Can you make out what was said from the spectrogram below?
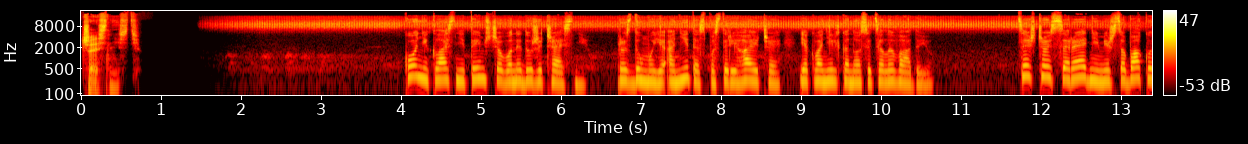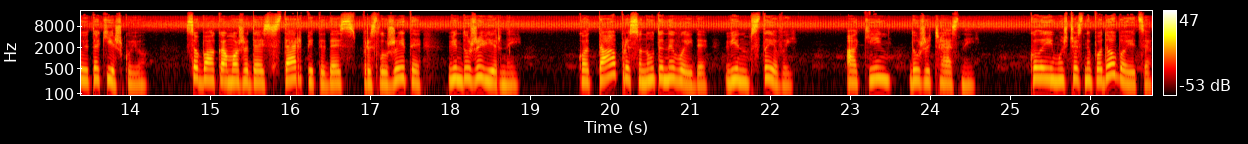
Чесність. Коні класні тим, що вони дуже чесні, роздумує Аніта, спостерігаючи, як ванілька носиться левадою. Це щось середнє між собакою та кішкою. Собака може десь стерпіти, десь прислужити, він дуже вірний. Кота присунути не вийде, він мстивий, а кінь дуже чесний. Коли йому щось не подобається,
